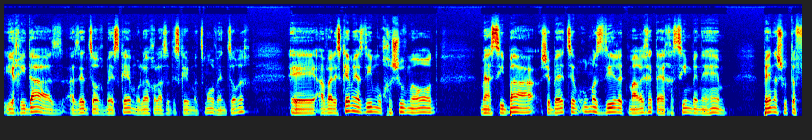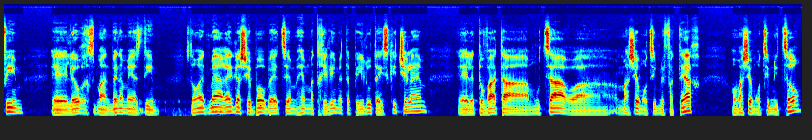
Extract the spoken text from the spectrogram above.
יחידה, אז, אז אין צורך בהסכם, הוא לא יכול לעשות הסכם עם עצמו ואין צורך. אה, אבל הסכם מייסדים הוא חשוב מאוד מהסיבה שבעצם הוא מסדיר את מערכת היחסים ביניהם, בין השותפים אה, לאורך זמן, בין המייסדים. זאת אומרת, מהרגע שבו בעצם הם מתחילים את הפעילות העסקית שלהם אה, לטובת המוצר או מה שהם רוצים לפתח, או מה שהם רוצים ליצור,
